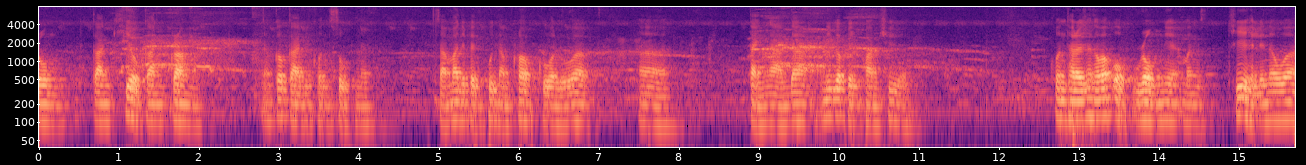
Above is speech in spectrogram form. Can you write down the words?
รม การเคี่ยวการกรำนะก็กลายเป็นคนสุขนะสามารถจะเป็นผู้นำครอบครัวหรือว่าแต่งงานได้นี่ก็เป็นความเชื่อ คนไทยเราใช้คำว่าอบรมเนี่ยมันชี้เห็นเลยนะว่า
